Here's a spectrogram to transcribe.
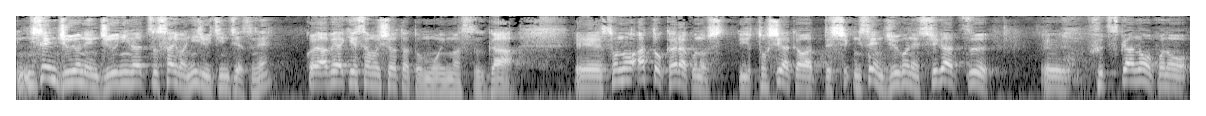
2014年12月最後は21日ですね。これ安倍昭恵さんも一緒だったと思いますが、えーその後からこの年が変わって2015年4月、えー2日のこの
